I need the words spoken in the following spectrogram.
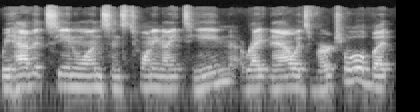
We haven't seen one since 2019. Right now, it's virtual, but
